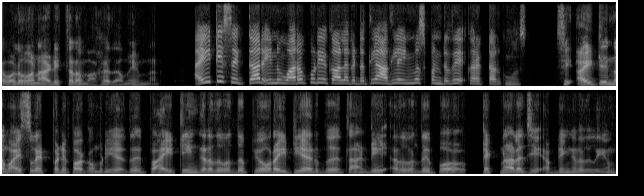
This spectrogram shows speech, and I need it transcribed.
வலுவான அடித்தளமாக அது அமையும் நான். ஐடி செக்டார் இன்னும் வரக்கூடிய காலகட்டத்தில் அதில் இன்வெஸ்ட் பண்ணுறது கரெக்டாக இருக்குமா? சார் சி ஐடி நம்ம ஐசோலேட் பண்ணி பார்க்க முடியாது. இப்போ ஐடிங்கிறது வந்து பியூர் ஐடியாக இருந்து தாண்டி அது வந்து இப்போது டெக்னாலஜி அப்படிங்கிறதுலையும்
